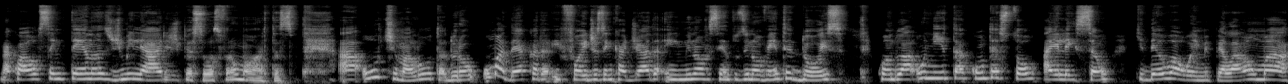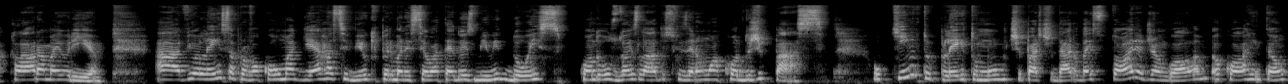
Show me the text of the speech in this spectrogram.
na qual centenas de milhares de pessoas foram mortas. A última luta durou uma década e foi desencadeada em 1992, quando a UNITA contestou a eleição que deu ao MPLA uma clara maioria. A violência provocou uma guerra civil que permaneceu até 2002, quando os dois lados fizeram um acordo de paz. O quinto pleito multipartidário da história de Angola ocorre, então,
